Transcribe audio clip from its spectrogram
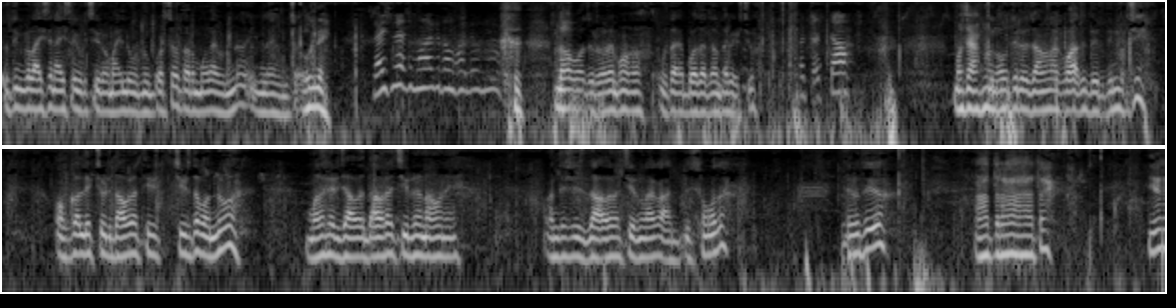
सो तिनको लाइसेन्स आइसकेपछि रमाइलो हुनुपर्छ तर मलाई हुन्न यिनलाई हुन्छ हो कि नै? ल हजुरहरूलाई म उता बजार जाँदा भेट्छु। म चाहिँ आफ्नो गाउँतिर जान लागेको आज धेरै दिनपछि। अङ्कल एकचोटि दाउरा चिर चिर्दा भन्नु हो मलाई फेरि जा दाउरा चिर्न नआउने। अनि त्यसपछि दाउरा चिर्न लागेको हातसम्म त हेर्नु त यो। हात हात यो।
